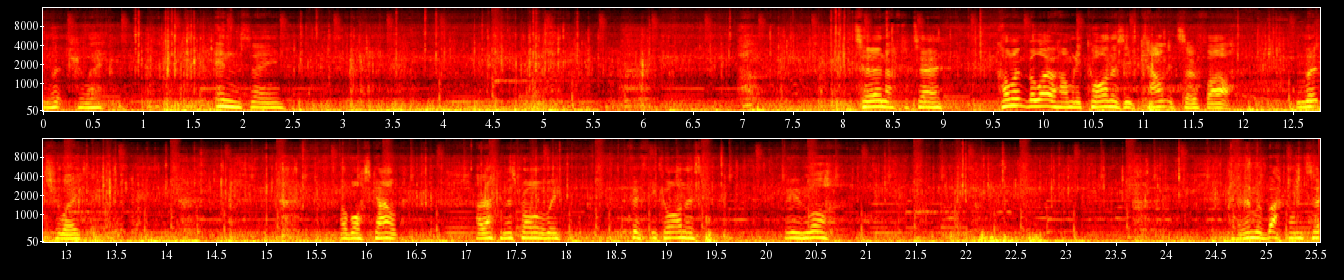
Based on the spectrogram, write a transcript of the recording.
Literally insane. Turn after turn. Comment below how many corners you've counted so far. Literally. I've lost count. I reckon there's probably 50 corners, maybe more. And then we're back onto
